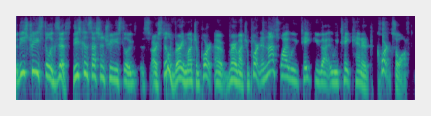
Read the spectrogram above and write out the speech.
But these treaties still exist. These concession treaties still are still very much important, uh, very much important, and that's why we take you guys, we take Canada to court so often.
